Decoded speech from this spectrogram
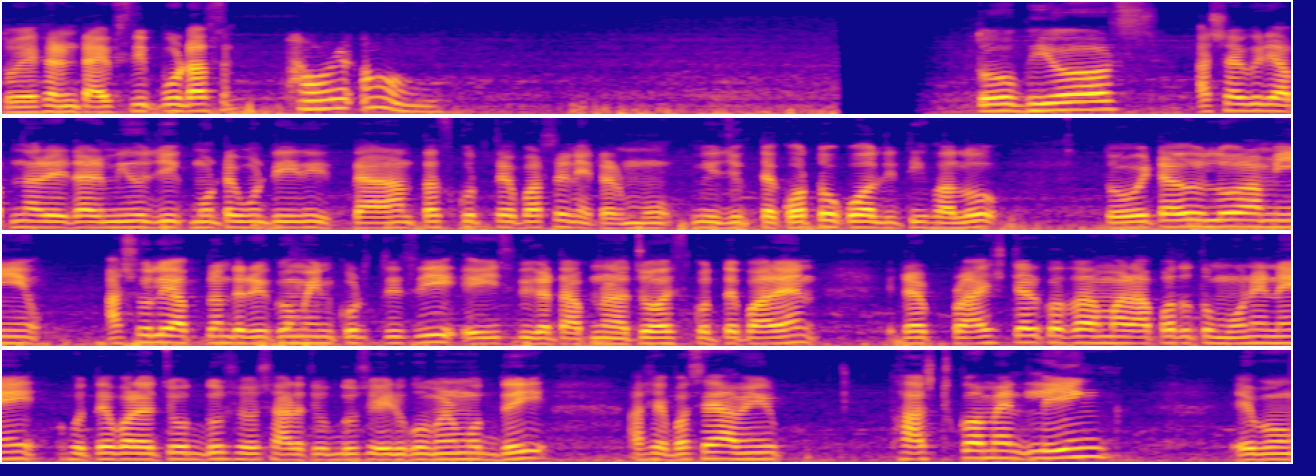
তো এখানে টাইপ সি পোর্ট আছে। তো ভিউয়ার্স আশা করি আপনার এটার মিউজিক মোটামুটি একটা আন্দাজ করতে পারছেন এটার মিউজিকটা কত কোয়ালিটি ভালো। তো এটা হলো আমি আসলে আপনাদের রেকমেন্ড করতেছি, এই স্পিকারটা আপনারা চয়েস করতে পারেন। এটার প্রাইসটার কথা আমার আপাতত মনে নেই, হতে পারে চোদ্দোশো, সাড়ে চোদ্দোশো, এরকমের মধ্যেই। আশেপাশে আমি ফার্স্ট কমেন্ট লিঙ্ক এবং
